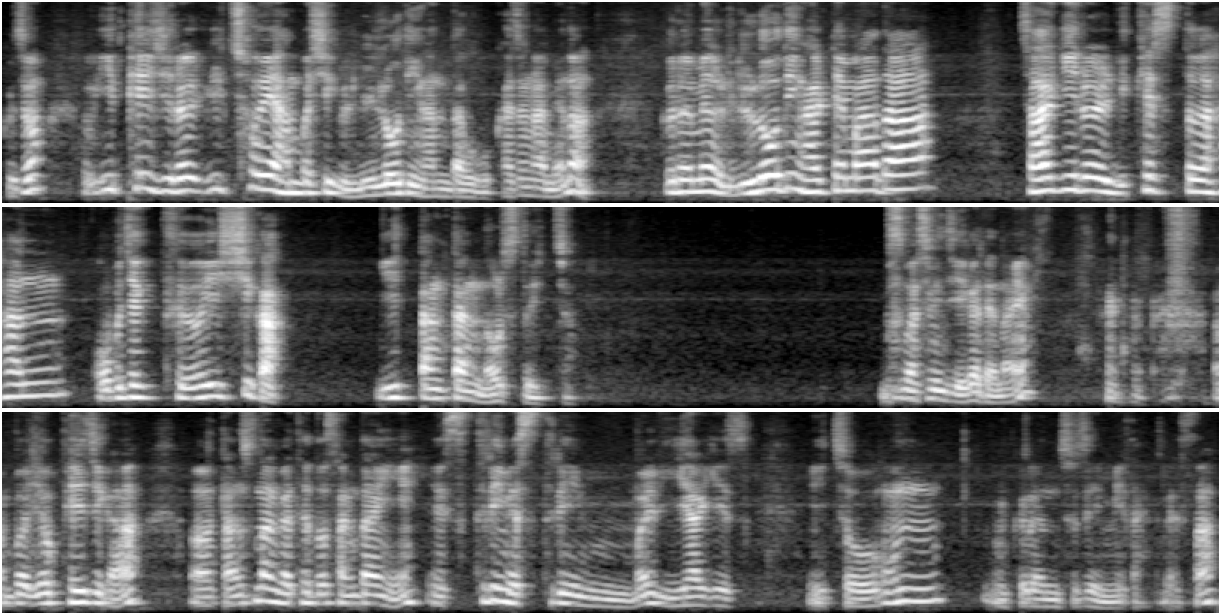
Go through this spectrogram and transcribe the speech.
그죠? 이 페이지를 1초에 한 번씩 reloading 한다고 가정하면은 그러면 reloading 할 때마다 자기를 request한 object의 시각이 땅땅 나올 수도 있죠. 무슨 말씀인지 이해가 되나요? 한번 이 페이지가 어, 단순한 것 같아도 상당히 stream의 stream을 이해하기 좋은 그런 주제입니다. 그래서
